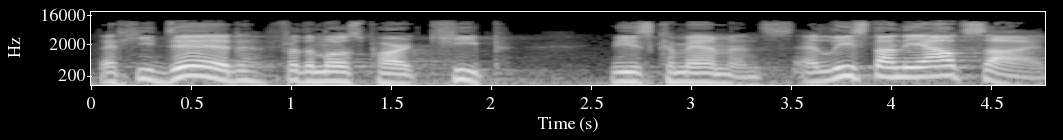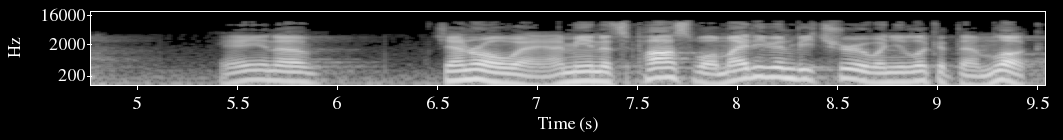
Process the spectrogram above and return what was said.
that he did, for the most part, keep these commandments, at least on the outside, okay, in a general way. I mean, it's possible. It might even be true when you look at them. Look,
